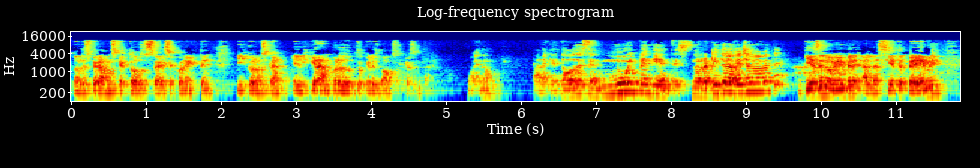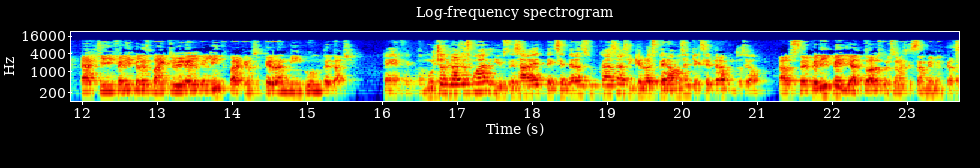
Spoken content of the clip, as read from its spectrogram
donde esperamos que todos ustedes se conecten y conozcan el gran producto que les vamos a presentar. Bueno, para que todos estén muy pendientes. ¿Nos repite la fecha nuevamente? 10 de noviembre a las 7 pm. Aquí Felipe les va a incluir el, link para que no se pierdan ningún detalle. Perfecto. Muchas gracias, Juan. Y usted sabe, TechCetera es su casa, así que lo esperamos en techcetera.co. A usted, Felipe, y a todas las personas que están viendo en casa.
